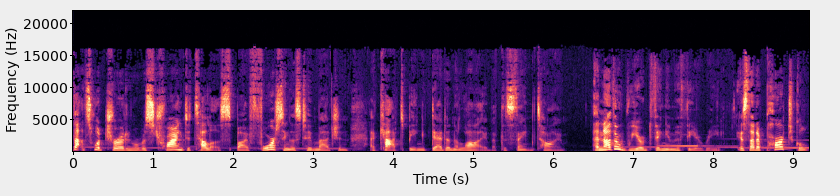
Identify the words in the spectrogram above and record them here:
that's what Schrödinger was trying to tell us by forcing us to imagine a cat being dead and alive at the same time. Another weird thing in the theory is that a particle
